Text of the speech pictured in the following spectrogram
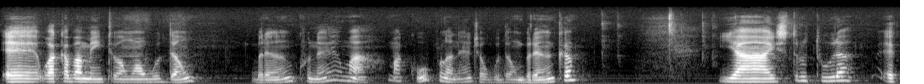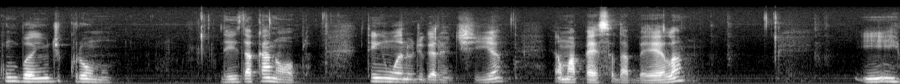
É, o acabamento é um algodão branco, né? uma, uma cúpula né? de algodão branca e a estrutura é com banho de cromo, desde a canopla. Tem um ano de garantia, é uma peça da Bela, e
